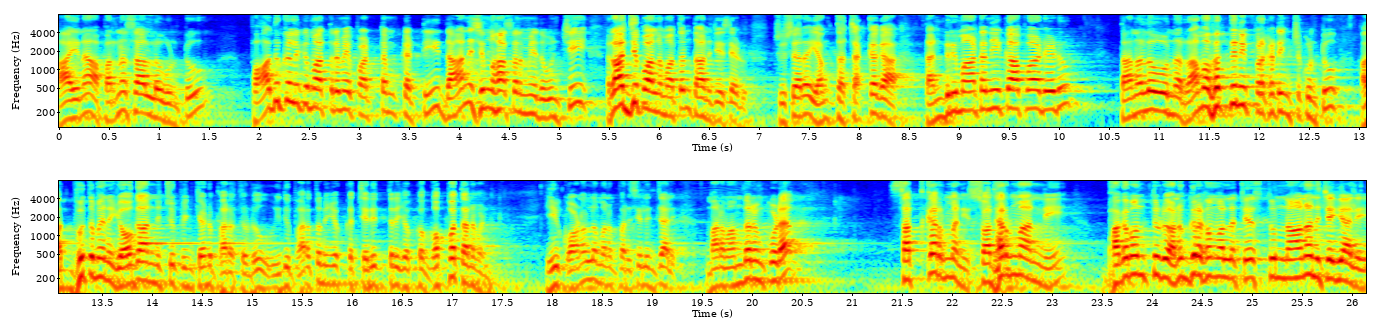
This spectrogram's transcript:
ఆయన ఆ పర్ణశాలలో ఉంటూ పాదుకలకి మాత్రమే పట్టం కట్టి దాన్ని సింహాసనం మీద ఉంచి రాజ్యపాలన మాత్రం తాను చేశాడు. చూసారా ఎంత చక్కగా తండ్రి మాటని కాపాడాడు. తనలో ఉన్న రామభక్తిని ప్రకటించుకుంటూ అద్భుతమైన యోగాన్ని చూపించాడు భరతుడు. ఇది భరతుని యొక్క చరిత్ర యొక్క గొప్పతనం అండి. ఈ కోణంలో మనం పరిశీలించాలి. మనమందరం కూడా సత్కర్మని స్వధర్మాన్ని భగవంతుడు అనుగ్రహం వల్ల చేస్తున్నానని చెయ్యాలి.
